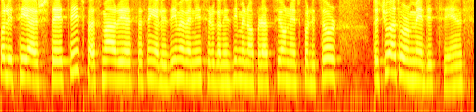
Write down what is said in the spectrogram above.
Policia e Shtetit, pas marrjes së sinjalizimeve nisi organizimin e operacionit policor të quajtur Medicines.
